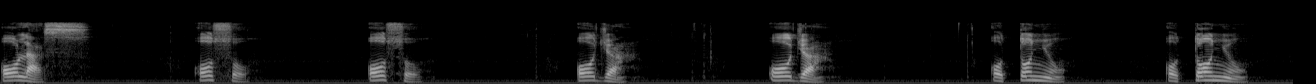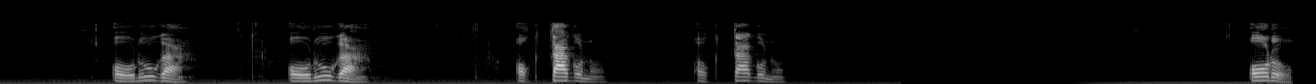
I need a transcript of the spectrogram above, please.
Olas. Oso oso, olla, olla, otoño, otoño, oruga, oruga, octágono, octágono, oro,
